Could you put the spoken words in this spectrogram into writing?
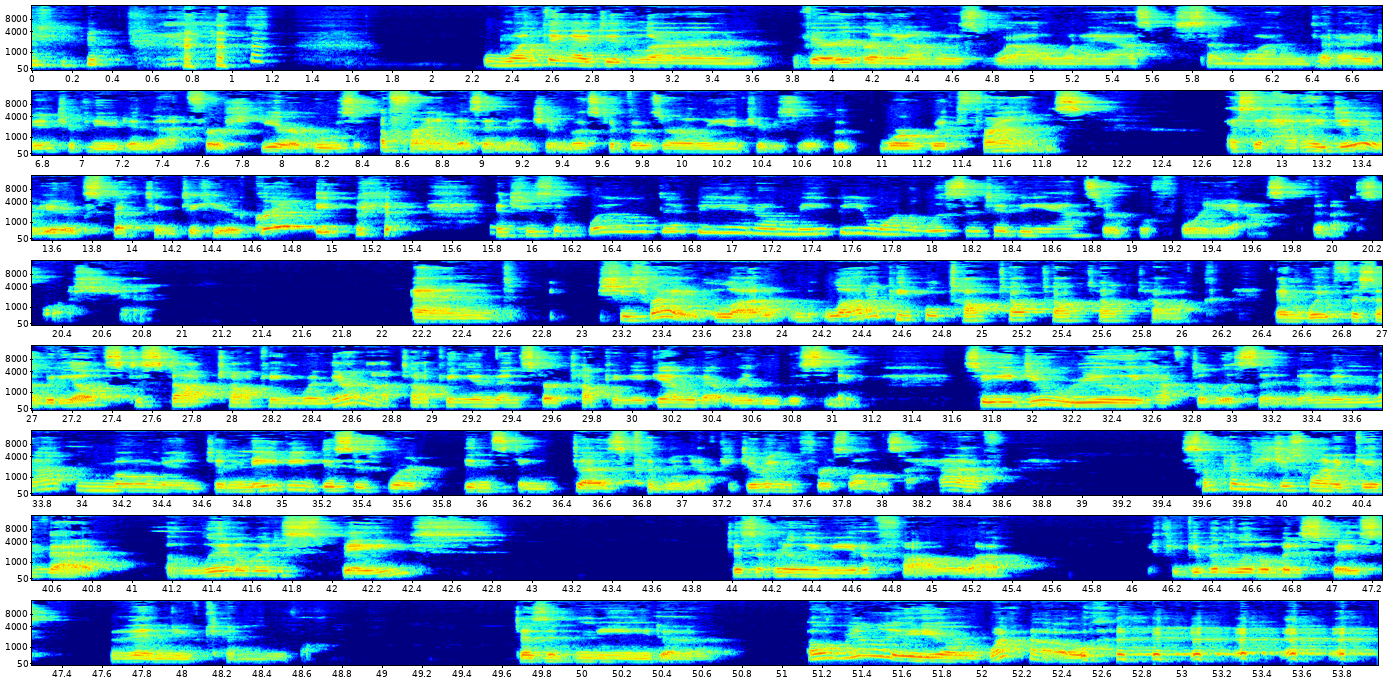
One thing I did learn very early on as well when I asked someone that I had interviewed in that first year, who was a friend, as I mentioned, most of those early interviews were with friends. I said, How'd I do? You know, expecting to hear, Great. and she said, Well, Debbie, you know, maybe you want to listen to the answer before you ask the next question. And she's right. A lot of a lot of people talk, talk, talk, talk, talk, and wait for somebody else to stop talking when they're not talking, and then start talking again without really listening. So you do really have to listen. And in that moment, and maybe this is where instinct does come in after doing it for as long as I have, sometimes you just want to give that a little bit of space. Doesn't really need a follow up. If you give it a little bit of space, then you can move on. Doesn't need a, oh really, or wow.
